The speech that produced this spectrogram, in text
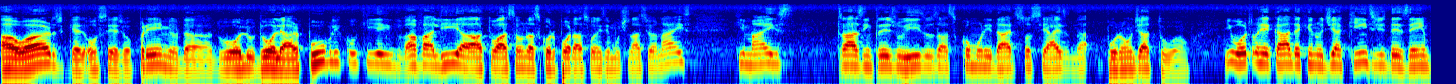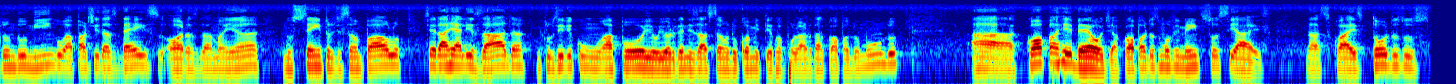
Award, que é, ou seja, o prêmio da, do, olho, do olhar público que avalia a atuação das corporações e multinacionais que mais trazem prejuízos às comunidades sociais da, por onde atuam. E o outro recado é que no dia 15 de dezembro, um domingo, a partir das 10 horas da manhã, no centro de São Paulo, será realizada, inclusive com apoio e organização do Comitê Popular da Copa do Mundo, a Copa Rebelde, a Copa dos Movimentos Sociais, das quais todos os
